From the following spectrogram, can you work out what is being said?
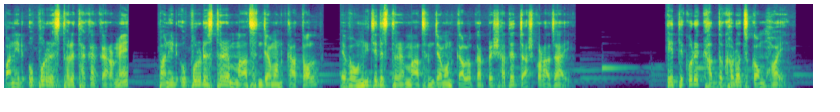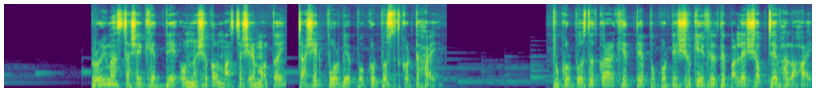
পানির উপরের স্তরে থাকার কারণে পানির উপরের স্তরের মাছ যেমন কাতল এবং নিচের স্তরের মাছ যেমন কালো কার্পের সাথে চাষ করা যায়। এতে করে খাদ্য খরচ কম হয়। রুই মাছ চাষের ক্ষেত্রে অন্য সকল মাছ চাষের মতোই চাষের পূর্বে পুকুর প্রস্তুত করতে হয়। পুকুর প্রস্তুত করার ক্ষেত্রে পুকুরটি শুকিয়ে ফেলতে পারলে সবচেয়ে ভালো হয়।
